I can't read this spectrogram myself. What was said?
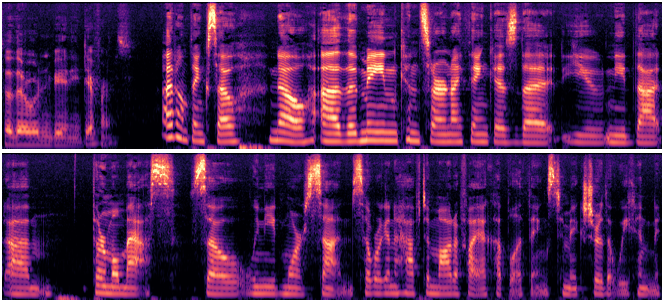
so there wouldn't be any difference. I don't think so. No. Uh, the main concern, I think, is that you need that um, thermal mass. So we need more sun. So we're going to have to modify a couple of things to make sure that we can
